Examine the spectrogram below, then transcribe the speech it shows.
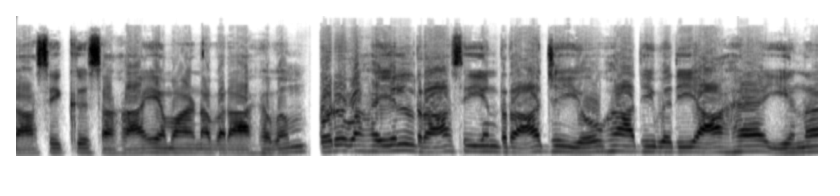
ராசிக்கு சகாயமானவராகவும் ஒரு வகையில் ராசியின் ராஜ யோகாதிபதியாக இன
